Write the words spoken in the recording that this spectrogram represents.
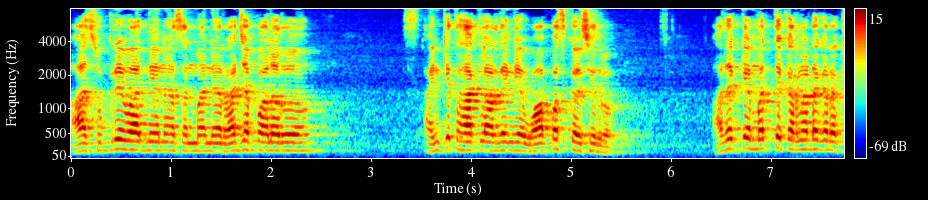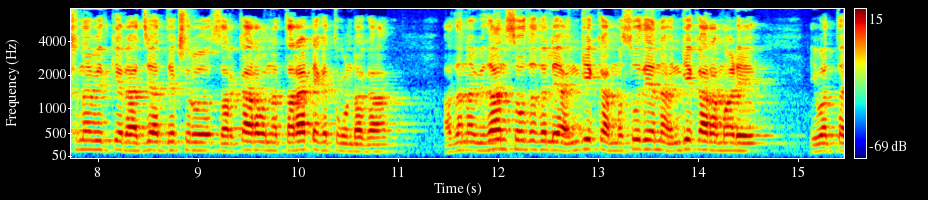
ಆ ಸುಗ್ರೀವಾಜ್ಞೆಯನ್ನು ಸನ್ಮಾನ್ಯ ರಾಜ್ಯಪಾಲರು ಅಂಕಿತ ಹಾಕ್ಲಾರ್ದಂಗೆ ವಾಪಸ್ ಕಳಿಸಿದರು. ಅದಕ್ಕೆ ಮತ್ತೆ ಕರ್ನಾಟಕ ರಕ್ಷಣಾ ವೇದಿಕೆ ರಾಜ್ಯಾಧ್ಯಕ್ಷರು ಸರ್ಕಾರವನ್ನು ತರಾಟೆಗೆ ತಗೊಂಡಾಗ ಅದನ್ನು ವಿಧಾನಸೌಧದಲ್ಲಿ ಅಂಗೀಕ, ಮಸೂದೆಯನ್ನು ಅಂಗೀಕಾರ ಮಾಡಿ ಇವತ್ತು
